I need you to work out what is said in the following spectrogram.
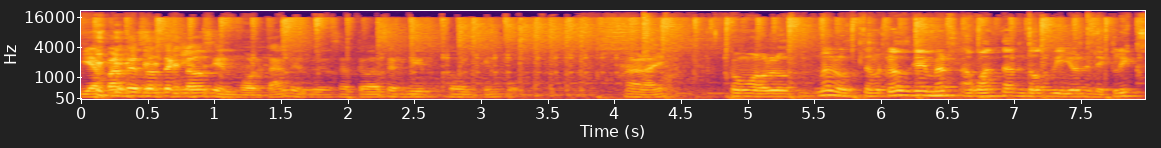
Y aparte son teclados inmortales, güey. O sea, te va a servir todo el tiempo. Caray. Como los, bueno, los teclados gamers aguantan 2 billones de clics.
